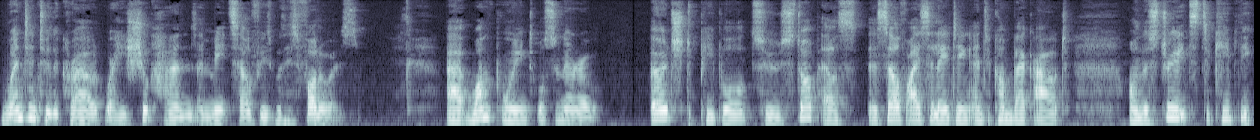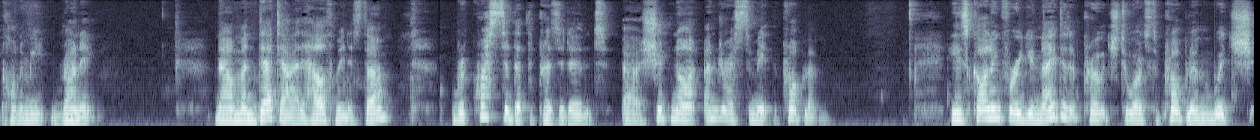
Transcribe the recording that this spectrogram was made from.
went into the crowd where he shook hands and made selfies with his followers. At one point, Bolsonaro urged people to stop uh, self isolating and to come back out on the streets to keep the economy running. Now, Mandetta, the health minister, requested that the president uh, should not underestimate the problem He's calling for a united approach towards the problem, which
